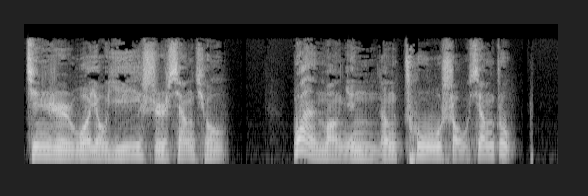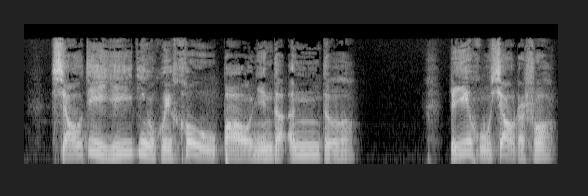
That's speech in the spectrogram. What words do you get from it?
今日我有一事相求，万望您能出手相助，小弟一定会厚报您的恩德。”李虎笑着说：“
